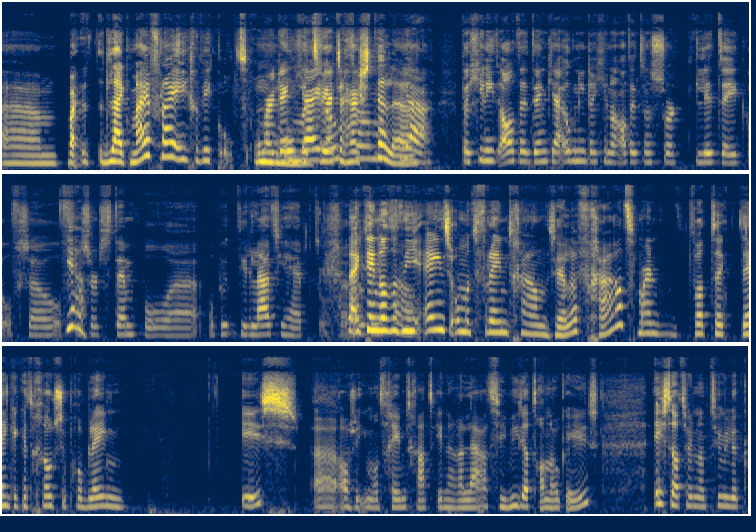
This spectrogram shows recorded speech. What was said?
Um, maar het, het, lijkt mij vrij ingewikkeld om, om het weer te herstellen. Dan, ja. Dat je niet altijd, denk jij ook niet dat je dan altijd een soort litteken of zo, of ja. een soort stempel uh, op die relatie hebt? Of zo. Nou, ik denk dat het niet eens om het vreemdgaan zelf gaat, maar wat ik, denk ik het grootste probleem is, uh, als er iemand vreemd gaat in een relatie, wie dat dan ook is, is dat er natuurlijk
